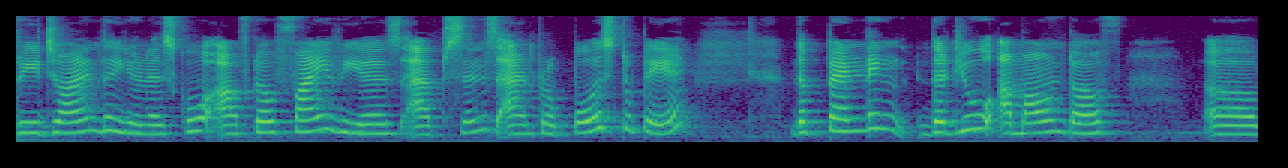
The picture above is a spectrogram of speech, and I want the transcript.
rejoined the UNESCO after 5 years absence and proposed to pay the pending the due amount of uh,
